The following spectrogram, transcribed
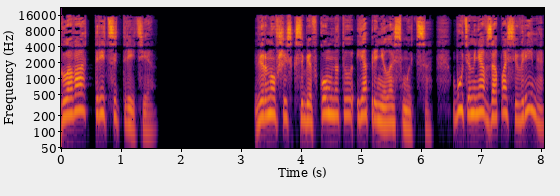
Глава 33. Вернувшись к себе в комнату, я принялась мыться. Будь у меня в запасе время,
